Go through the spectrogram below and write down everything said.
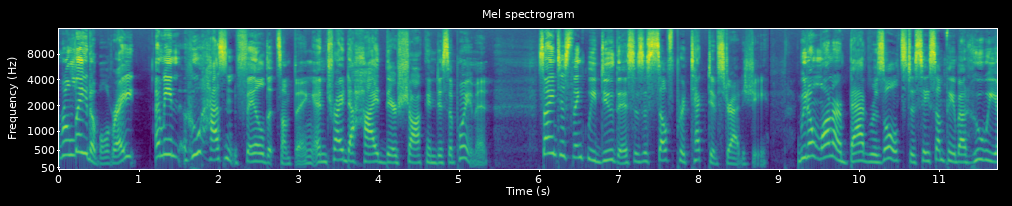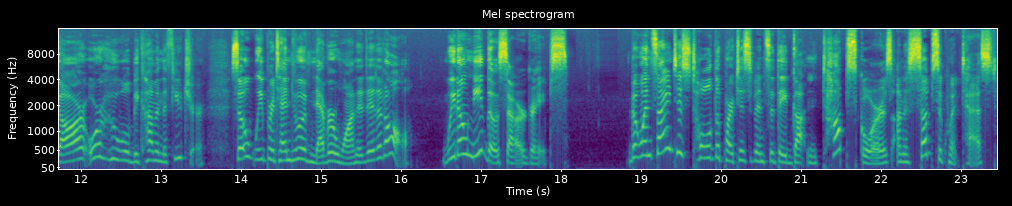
Relatable, right? I mean, who hasn't failed at something and tried to hide their shock and disappointment? Scientists think we do this as a self protective strategy. We don't want our bad results to say something about who we are or who we'll become in the future, so we pretend to have never wanted it at all. We don't need those sour grapes. But when scientists told the participants that they'd gotten top scores on a subsequent test,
